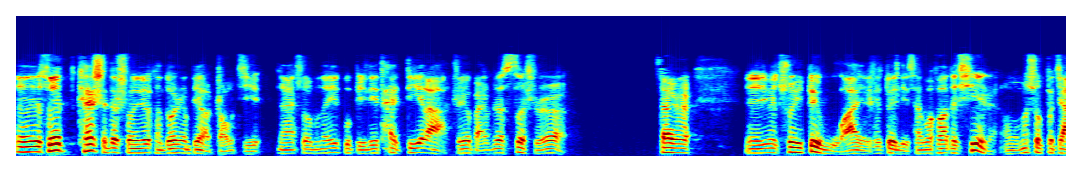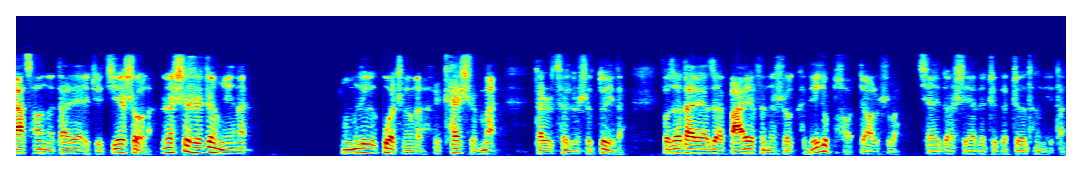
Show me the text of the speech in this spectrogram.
呃，所以开始的时候有很多人比较着急，那说我们的 A 股比例太低了，只有百分之四十。但是，呃，因为出于对我啊，也是对理财魔方的信任，我们说不加仓呢，大家也去接受了。那事实证明呢，我们这个过程呢会开始慢，但是策略是对的，否则大家在八月份的时候肯定就跑掉了，是吧？前一段时间的这个折腾里头。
